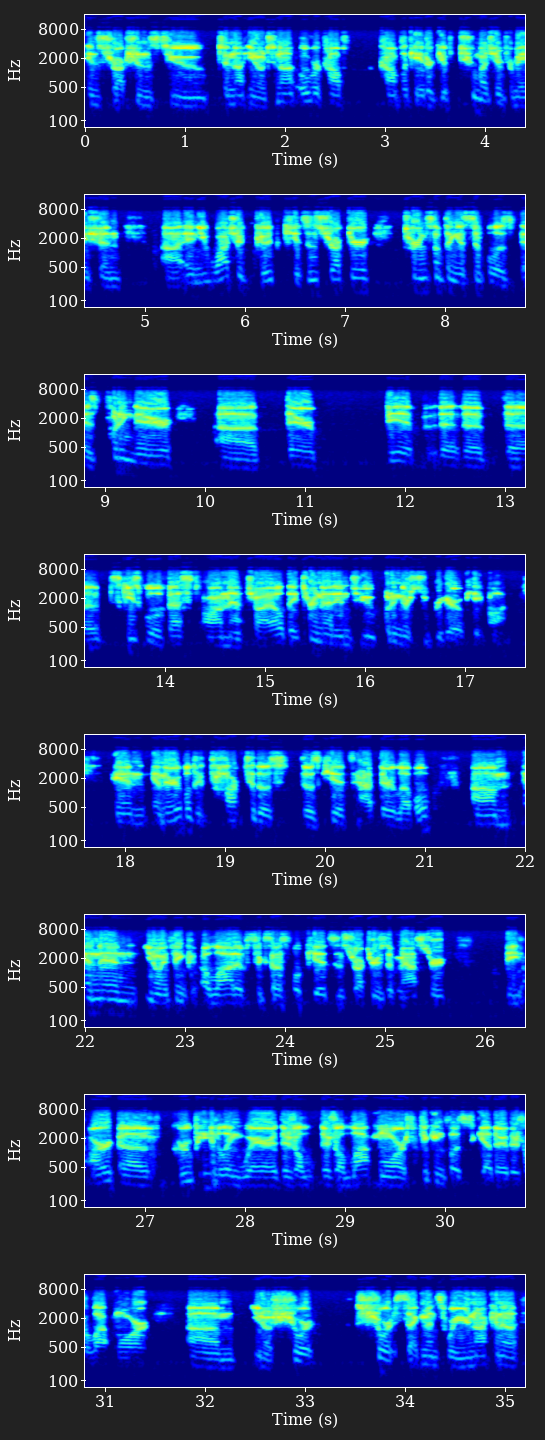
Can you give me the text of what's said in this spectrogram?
instructions, to to not you know to not overcomplicate or give too much information, uh, and you watch a good kids instructor turn something as simple as, as putting their uh, their bib, the, the, the ski school vest on that child, they turn that into putting their superhero cape on. And, and they're able to talk to those those kids at their level. Um, and then, you know, I think a lot of successful kids instructors have mastered the art of group handling where there's a there's a lot more sticking close together. There's a lot more um, you know short short segments where you're not going to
